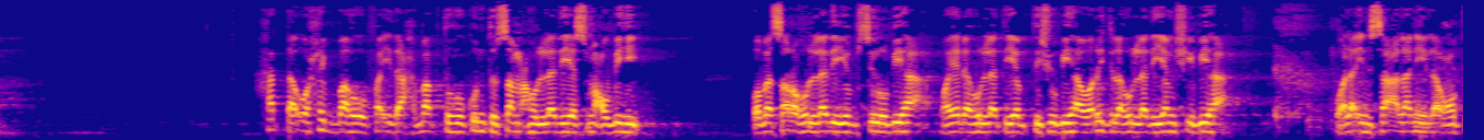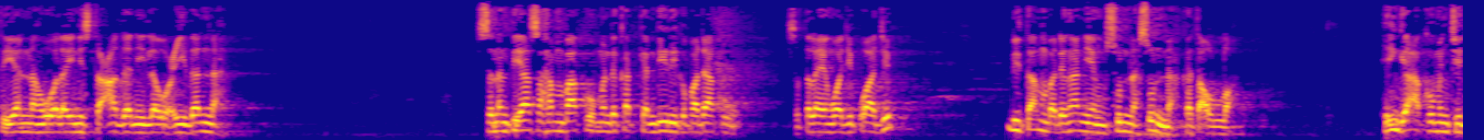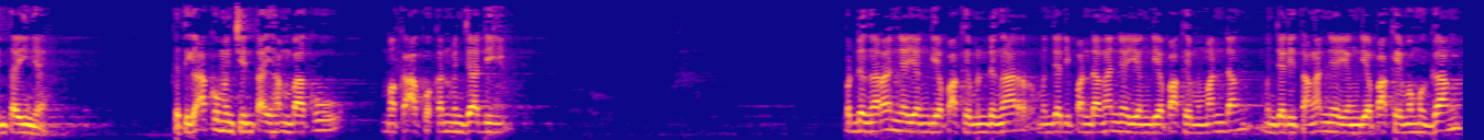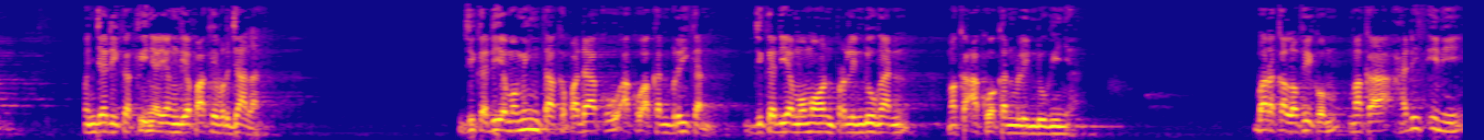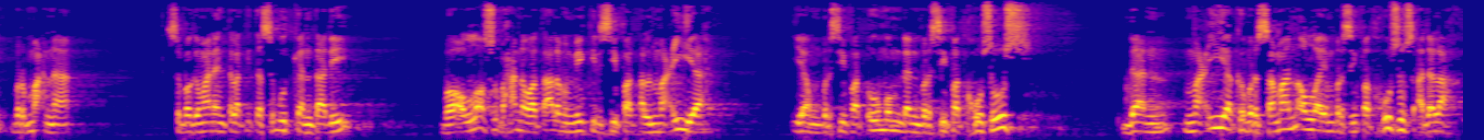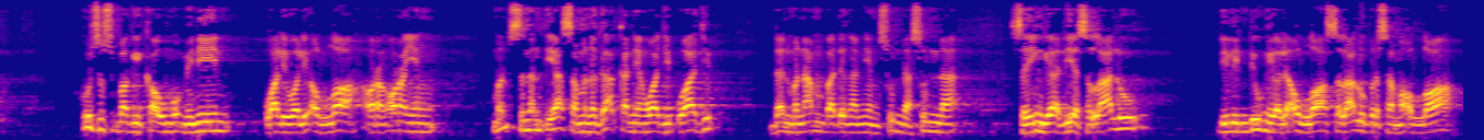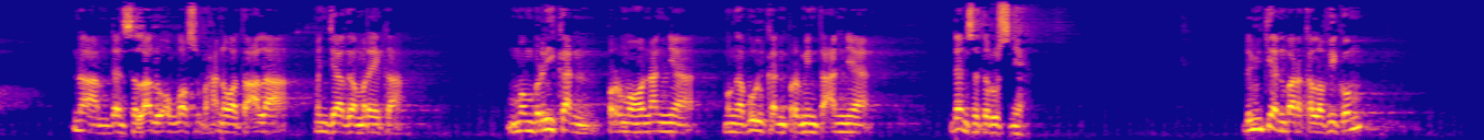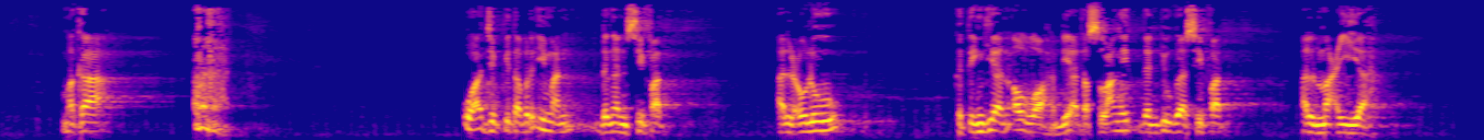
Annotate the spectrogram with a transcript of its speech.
Hatta uhibbahu fa idha ahbabtuhu kuntu sam'ahu alladhi yasma'u bihi wa basarahu alladhi yubsiru biha wa yadahu allati yabtishu biha wa rijlahu alladhi yamshi biha wa la in sa'alani la'utiyannahu wa la in ista'adani senantiasa hambaku mendekatkan diri kepadaku setelah yang wajib-wajib ditambah dengan yang sunnah-sunnah kata Allah. Hingga aku mencintainya. Ketika aku mencintai hambaku maka aku akan menjadi pendengarannya yang dia pakai mendengar menjadi pandangannya yang dia pakai memandang menjadi tangannya yang dia pakai memegang menjadi kakinya yang dia pakai berjalan. Jika dia meminta kepadaku aku akan berikan. Jika dia memohon perlindungan maka aku akan melindunginya. Barakallahu fikum, maka hadis ini bermakna sebagaimana yang telah kita sebutkan tadi bahwa Allah Subhanahu wa taala memiliki sifat al-ma'iyah yang bersifat umum dan bersifat khusus dan ma'iyah kebersamaan Allah yang bersifat khusus adalah khusus bagi kaum mukminin, wali-wali Allah, orang-orang yang senantiasa menegakkan yang wajib-wajib dan menambah dengan yang sunnah-sunnah sehingga dia selalu dilindungi oleh Allah, selalu bersama Allah. Naam dan selalu Allah Subhanahu wa taala menjaga mereka, memberikan permohonannya, mengabulkan permintaannya dan seterusnya. Demikian barakallahu fikum. Maka wajib kita beriman dengan sifat al-ulu ketinggian Allah di atas langit dan juga sifat al-ma'iyah.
